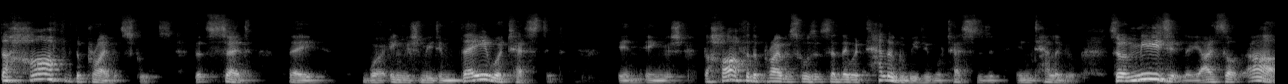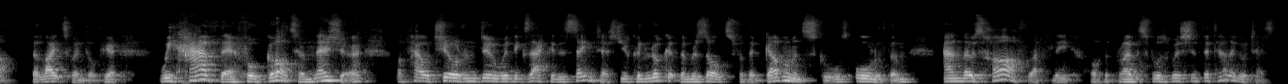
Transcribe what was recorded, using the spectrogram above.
the half of the private schools that said they were English medium, they were tested in English. The half of the private schools that said they were Telugu medium were tested in Telugu. So immediately I thought, ah, the lights went off here. We have therefore got a measure of how children do with exactly the same test. You can look at the results for the government schools, all of them, and those half roughly of the private schools, which did the Telugu test.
